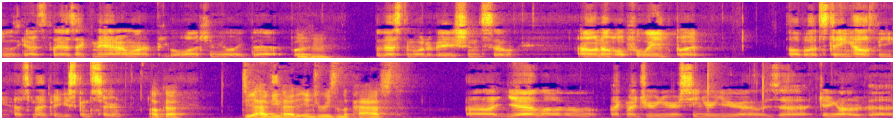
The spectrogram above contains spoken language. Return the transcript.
watching those guys play, I was like, man, I want people watching me like that. But, Mhm. but that's the motivation. So I don't know. Hopefully, but it's all about staying healthy. That's my biggest concern. Okay. Do you, have you had injuries in the past? Uh, yeah, a lot of them, like my junior, or senior year, I was uh, getting a lot of uh,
